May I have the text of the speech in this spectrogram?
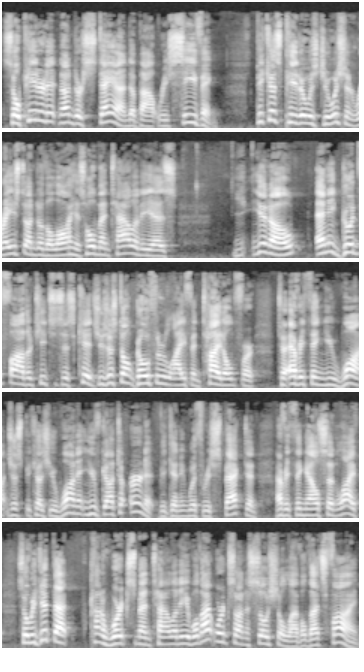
So Peter didn't understand about receiving. Because Peter was Jewish and raised under the law, his whole mentality is, you know, any good father teaches his kids, you just don't go through life entitled for to everything you want just because you want it. You've got to earn it, beginning with respect and everything else in life. So we get that kind of works mentality. Well, that works on a social level, that's fine.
